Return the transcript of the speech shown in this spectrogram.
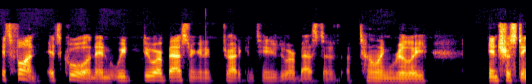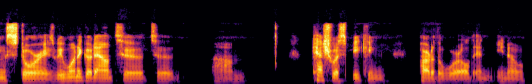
it's fun. It's cool, and, and we do our best. And we're going to try to continue to do our best of, of telling really interesting stories. We want to go down to to um, Quechua speaking part of the world in you know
